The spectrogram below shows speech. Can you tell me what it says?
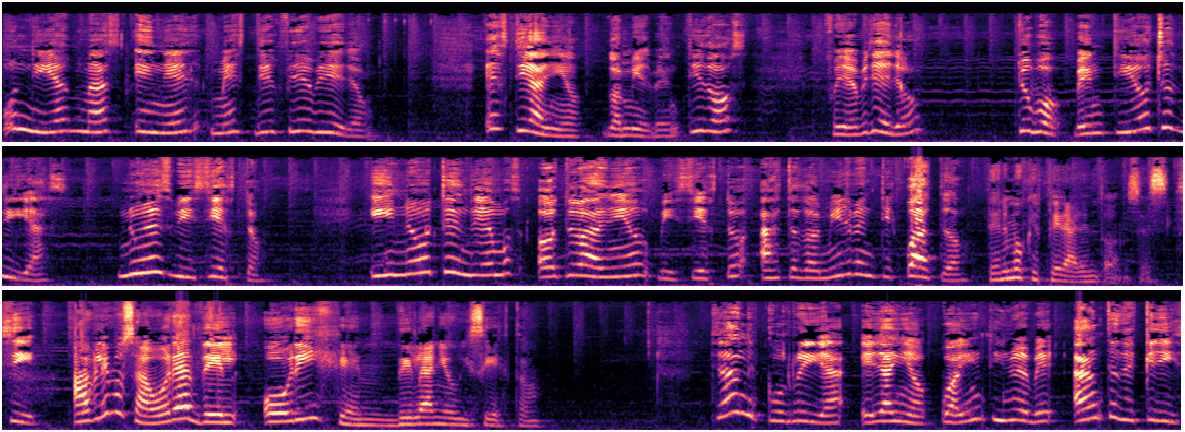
un día más en el mes de febrero. Este año, 2022, febrero, tuvo 28 días no es bisiesto. Y no tendremos otro año bisiesto hasta 2024. Tenemos que esperar entonces. Sí. Hablemos ahora del origen del año bisiesto. Transcurría el año 49 a.C.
